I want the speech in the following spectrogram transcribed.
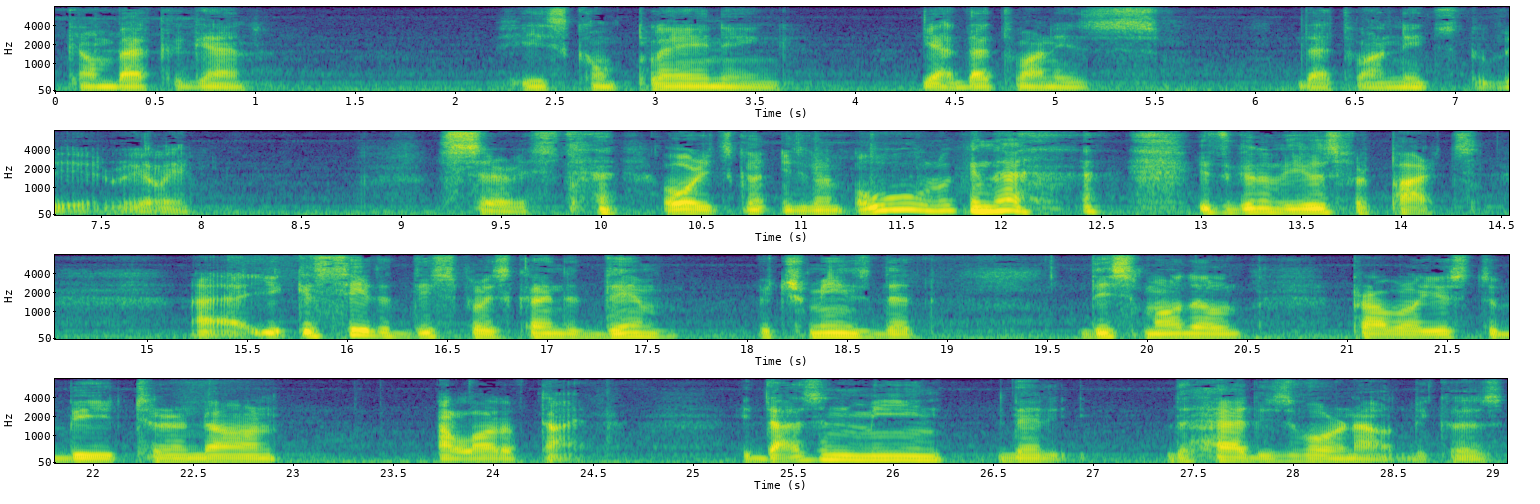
come back again. He's complaining. Yeah, that one is. That one needs to be really serviced, or it's gonna. It's gonna. Oh, look at that! it's gonna be used for parts. Uh, you can see the display is kind of dim, which means that this model probably used to be turned on a lot of time. It doesn't mean that the head is worn out because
